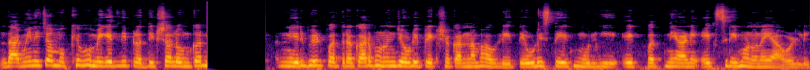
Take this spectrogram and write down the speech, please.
दामिनीच्या मुख्य भूमिकेतली प्रतीक्षा लोणकर निर्भीड पत्रकार म्हणून जेवढी प्रेक्षकांना भावली तेवढीच ती एक मुलगी एक पत्नी आणि एक स्त्री म्हणूनही आवडली.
